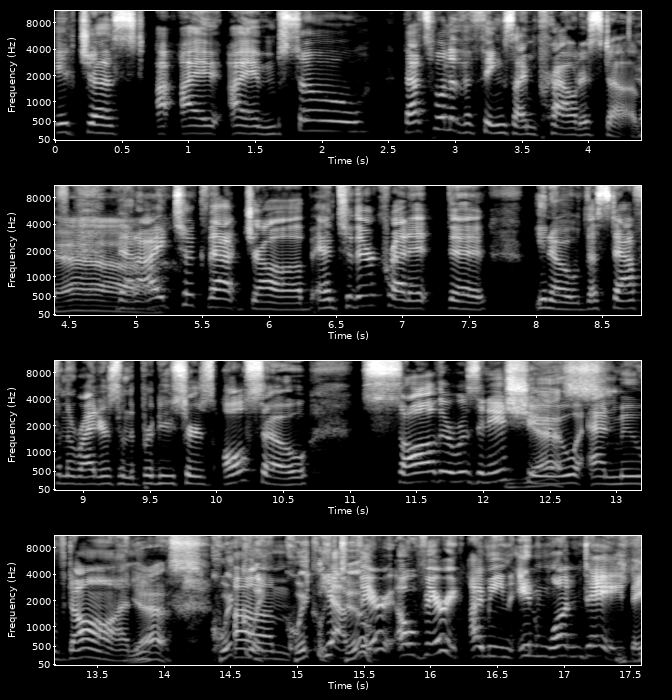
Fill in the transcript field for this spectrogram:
it just I I I am so that's one of the things I'm proudest of. Yeah. That I took that job and to their credit, the you know, the staff and the writers and the producers also saw there was an issue Yes. and moved on. Yes. Quickly, Um, quickly yeah, too. very oh very I mean in one day basically.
